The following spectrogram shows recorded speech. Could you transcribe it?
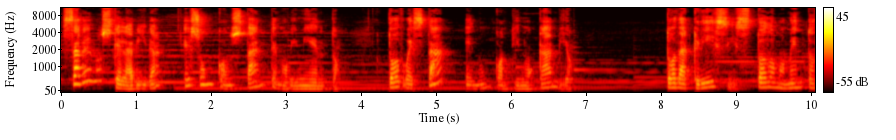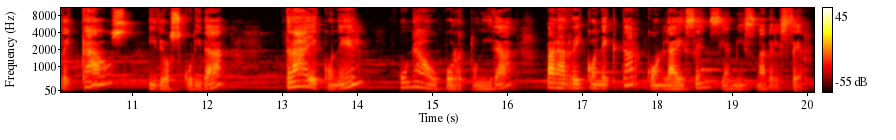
Sabemos que la vida es un constante movimiento. Todo está en un continuo cambio. Toda crisis, todo momento de caos y de oscuridad trae con él una oportunidad para reconectar con la esencia misma del ser.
